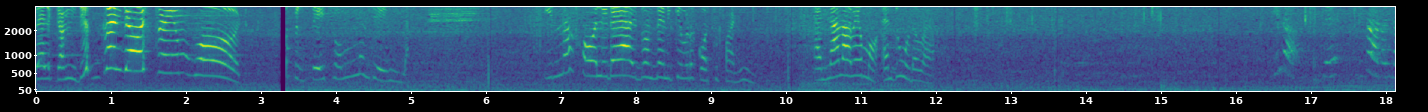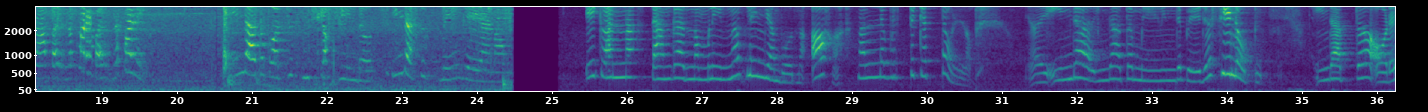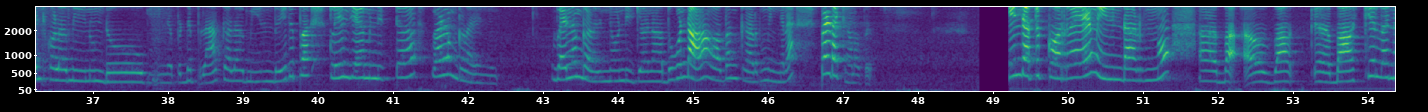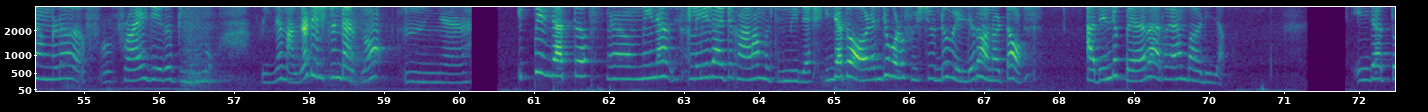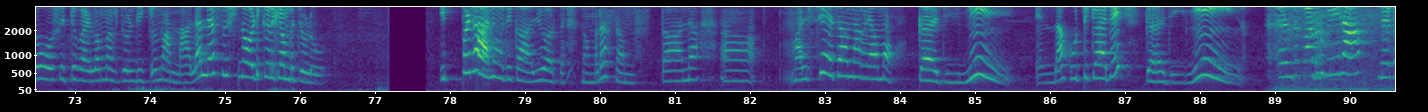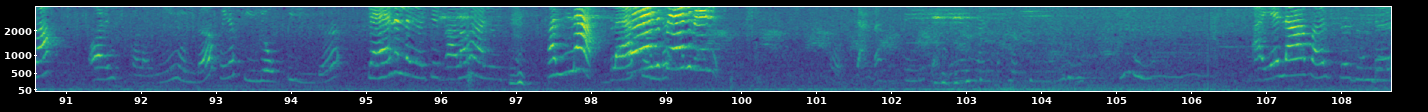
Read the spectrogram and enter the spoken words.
Welcome word പ്രത്യേകിച്ച് ഒന്നും ചെയ്യുന്നില്ല. ഇന്ന് ഹോളിഡേ ആയതുകൊണ്ട് എനിക്ക് ഇവിടെ കുറച്ച് പണിയുണ്ട്. എന്നാണറിയുമോ എന്റെ കൂടെ വേണം. കുറച്ച് ഫിഷ് ഒക്കെ ഉണ്ട്. ഇതിന്റെ അകത്ത് ക്ലീൻ ചെയ്യണം. ഈ കാണുന്ന ടാങ്കർ പോകുന്ന. ആഹാ നല്ല വൃത്തികെട്ട വെള്ളം. ഇതിന്റെ ഇതിന്റെ അകത്ത മീനിന്റെ പേര് സിലോപ്പി. ഇതിന്റെ അകത്ത് ഓറഞ്ച് കളർ മീനുണ്ട് പിന്നെ ബ്ലാക്ക് കളർ മീനുണ്ട്. ഇതിപ്പോൾ ക്ലീൻ ചെയ്യാൻ വേണ്ടിയിട്ട് വെള്ളം കളയുന്നു. വെള്ളം കളഞ്ഞുകൊണ്ടിരിക്കുകയാണ്. അതുകൊണ്ടാണ് അതം കിടന്ന് ഇങ്ങനെ പിടയ്ക്കണത് ഇതിന്റെ അകത്ത് കുറേ മീനുണ്ടായിരുന്നു. ബാക്കിയെല്ലാം ഞങ്ങൾ ഫ്രൈ ചെയ്ത് തിന്നു. പിന്നെ നല്ല ടേസ്റ്റ് ഉണ്ടായിരുന്നു. ഇപ്പം ഇതിന്റെ അകത്ത് മീനെ ക്ലിയർ ആയിട്ട് കാണാൻ പറ്റുന്നില്ല. ഇതിന്റെ അകത്ത് ഓറഞ്ച് കളർ ഫിഷ് ഉണ്ട് വലിയതാണ് കേട്ടോ. അതിന്റെ പേര് അറിയാൻ പാടില്ല. ഇതിന്റെ അകത്ത് ഓസിട്ട് വെള്ളം നിറച്ചുകൊണ്ടിരിക്കും എന്നാലല്ലേ ഫിഷിന് ഓടി കളിക്കാൻ പറ്റുള്ളൂ. ഇപ്പോഴാണ് ഒരു കാര്യം ഓർത്തത് നമ്മുടെ സംസ്ഥാന മത്സ്യം മത്സ്യം ഏതാണെന്നറിയാമോ? കരിമീൻ. എന്താ കൂട്ടുകാരെ? കരിമീൻ എന്ത് കളർ മീനാ? ഓറഞ്ച് കളർ മീൻ ഉണ്ട് പിന്നെ സിലോപ്പി ഉണ്ട്. പേരല്ല ചോദിച്ചത് കളറാണ് ചോദിച്ചത് അല്ല ബ്ലാക്ക് അയല വറുത്തതുണ്ട്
